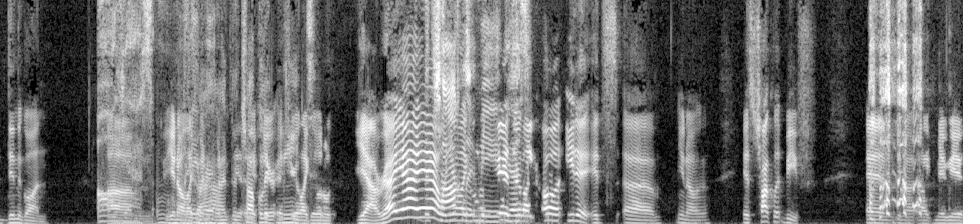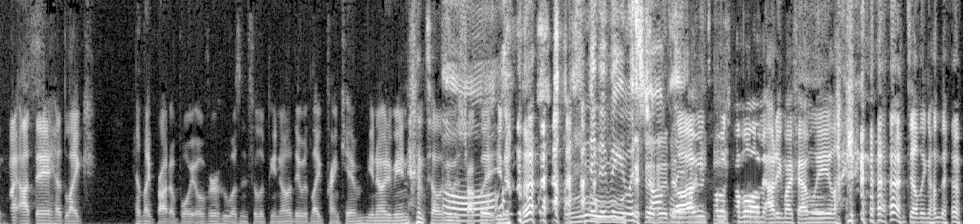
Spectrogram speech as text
Dinuguan. oh, um, yes. Oh, you know, like when, when the if chocolate you're, if you're like a little yeah, right, yeah, yeah. when you're like chocolate little meat, kids, yes. you're like, oh, eat it. It's uh, you know, it's chocolate beef, and you know, like maybe if my ate had like had like brought a boy over who wasn't Filipino, they would like prank him. You know what I mean? and tell him it was chocolate. You know. And they think it was chocolate. that's Oh, I'm in so much trouble. I'm outing my family. Like I'm telling on them.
